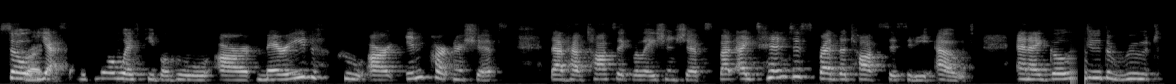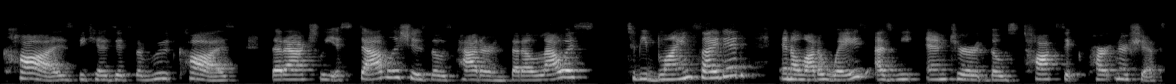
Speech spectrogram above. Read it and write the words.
So right. yes, I deal with people who are married, who are in partnerships that have toxic relationships, but I tend to spread the toxicity out. And I go to the root cause because it's the root cause that actually establishes those patterns that allow us to be blindsided in a lot of ways as we enter those toxic partnerships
